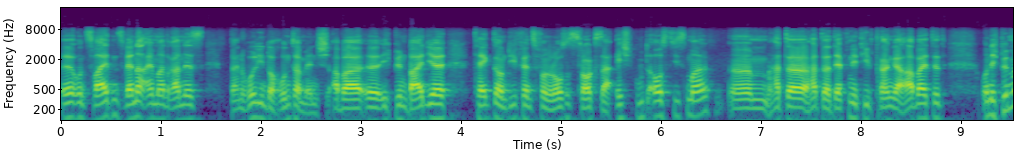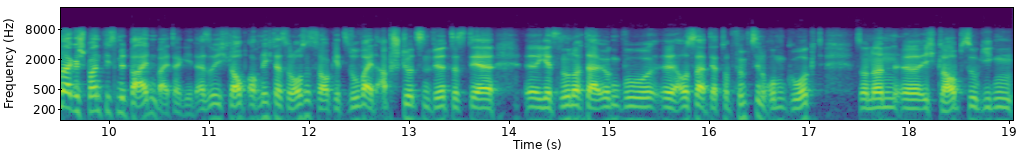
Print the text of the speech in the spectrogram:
Äh, und zweitens, wenn er einmal dran ist, dann hol ihn doch runter, Mensch. Aber äh, ich bin bei dir. Takedown-Defense von Rosenstrauch sah echt gut aus diesmal. Ähm, hat, er, hat er definitiv dran gearbeitet. Und ich bin mal gespannt, wie es mit beiden weitergeht. Also ich glaube auch nicht, dass Rosenstrauch Underdog jetzt so weit abstürzen wird, dass der äh, jetzt nur noch da irgendwo äh, außerhalb der Top 15 rumgurkt, sondern äh, ich glaube, so gegen,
